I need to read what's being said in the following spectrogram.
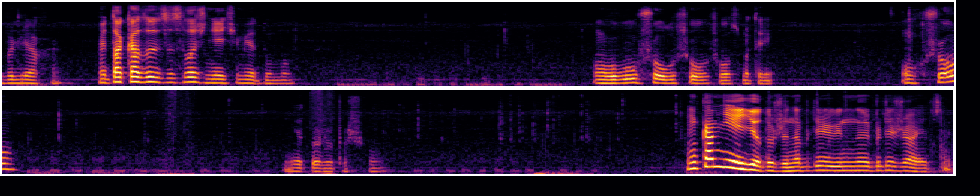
Бляха. Это оказывается сложнее, чем я думал. Ушел, ушел, ушел, смотри. Ушел. Я тоже пошел. Ну ко мне идет уже, набли... наближается.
